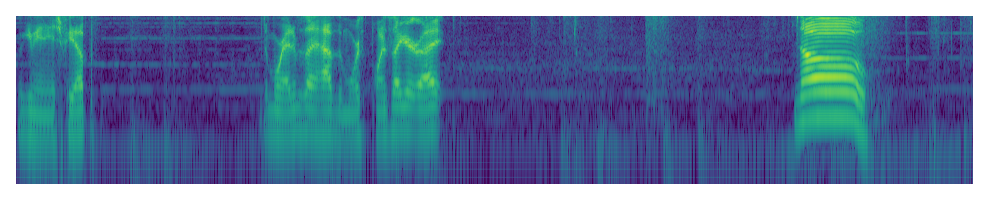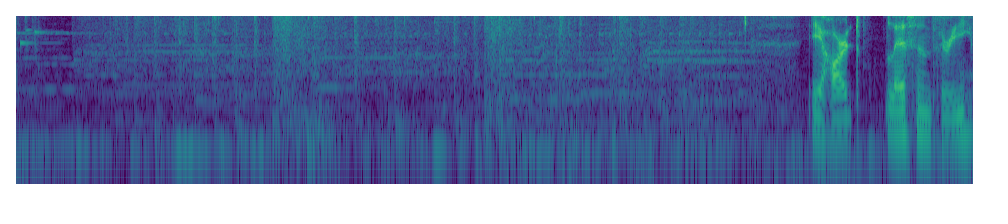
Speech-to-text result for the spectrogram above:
Will give me an HP up. The more items I have, the more points I get, right? No! A heart. Less than three.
